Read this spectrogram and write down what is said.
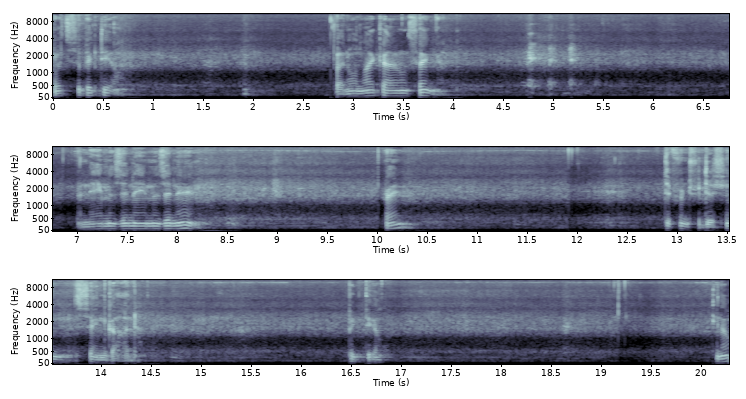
What's the big deal? If I don't like it, I don't sing it. A name is a name is a name. Right? Different tradition, same God. Big deal. No?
